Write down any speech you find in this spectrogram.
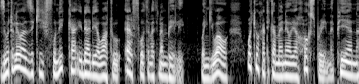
zimetolewa zikifunika idadi ya watu elfu thelathini na mbili, wengi wao wakiwa katika maeneo ya Hawkesbury na Pean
